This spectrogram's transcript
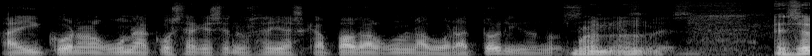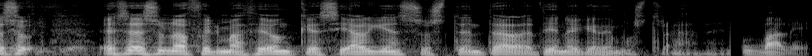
ahí con alguna cosa que se nos haya escapado de algún laboratorio. ¿no? bueno, esa, es, una afirmación que si alguien sustenta la tiene que demostrar. ¿eh? Vale,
